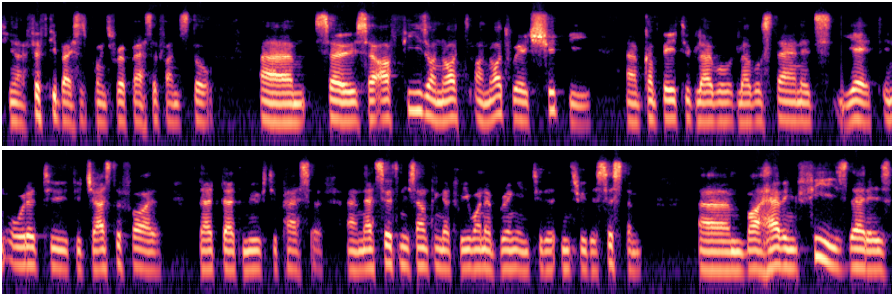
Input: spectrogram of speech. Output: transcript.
you know 50 basis points for a passive fund still. Um, so so our fees are not are not where it should be um, compared to global global standards yet. In order to to justify that that move to passive, and that's certainly something that we want to bring into the into the system um, by having fees that is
